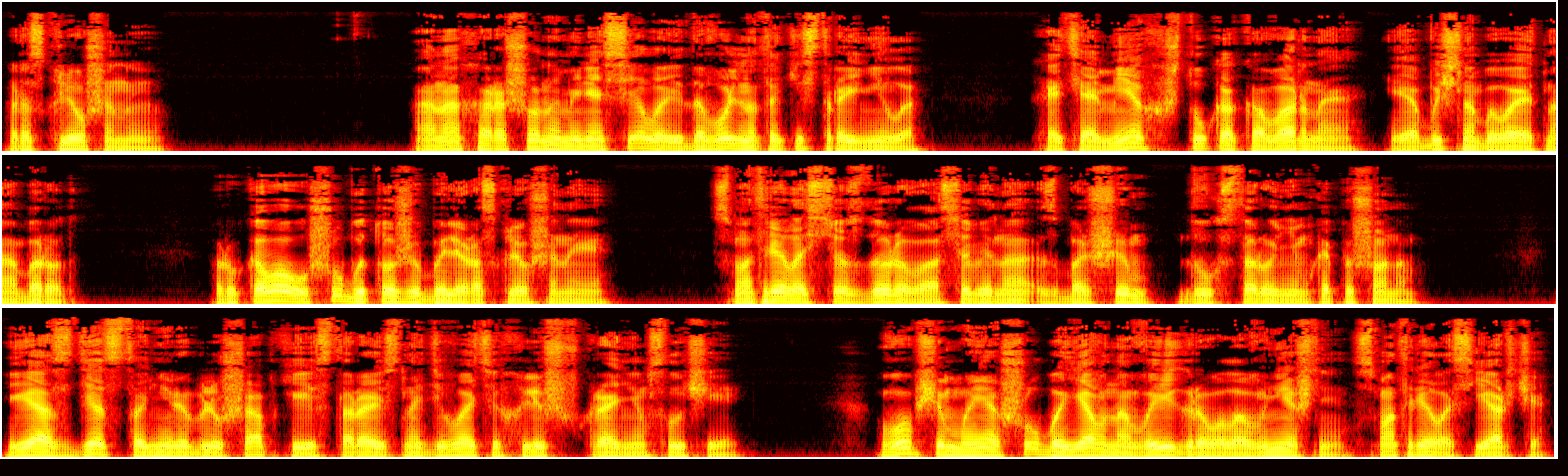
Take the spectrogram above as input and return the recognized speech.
расклешенную. Она хорошо на меня села и довольно-таки стройнила. Хотя мех — штука коварная, и обычно бывает наоборот. Рукава у шубы тоже были расклешенные. Смотрелось все здорово, особенно с большим двухсторонним капюшоном. Я с детства не люблю шапки и стараюсь надевать их лишь в крайнем случае. В общем, моя шуба явно выигрывала внешне, смотрелась ярче.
